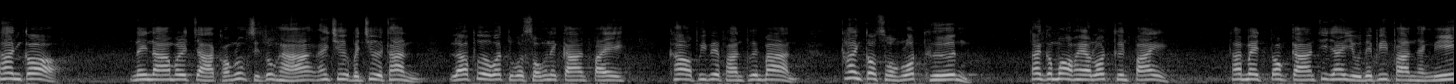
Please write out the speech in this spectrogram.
ท่านก็ในนามบริจาคของลูกศิษย์ลูกหาให้ชื่อเป็นชื่อท่าน แล้วเพื่อวัตถุประสงค์ในการไปเข้าพิพิธภัณฑ์พื้นบ้าน ท่านก็ส่งรถคืน ท่านก็มอบให้รถคืนไป ถ้าไม่ต้องการที่จะให้อยู่ในพิพิธภัณฑ์แห่งนี้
